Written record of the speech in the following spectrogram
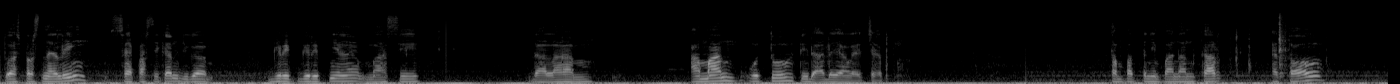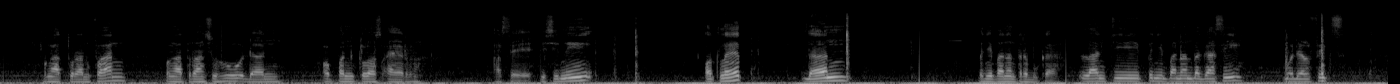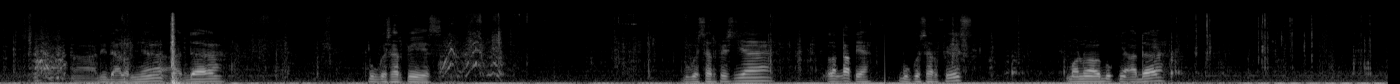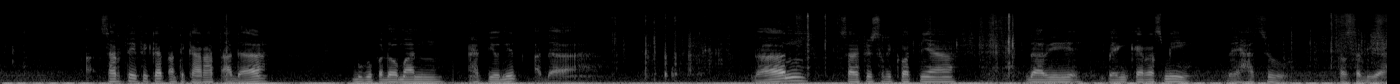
tuas persneling saya pastikan juga grip-gripnya masih dalam aman, utuh, tidak ada yang lecet. Tempat penyimpanan card, etol, pengaturan fan, pengaturan suhu dan open close air AC. Di sini outlet dan penyimpanan terbuka. Lanci penyimpanan bagasi model fix. Nah, di dalamnya ada buku servis buku servisnya lengkap ya buku servis manual booknya ada sertifikat anti karat ada buku pedoman head unit ada. Dan service recordnya dari bengkel resmi Daihatsu tersedia.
